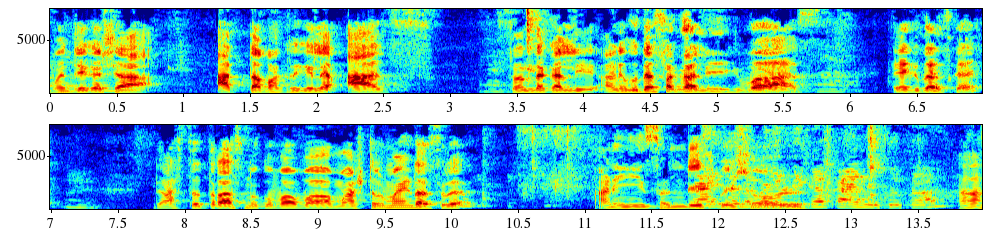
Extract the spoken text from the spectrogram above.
म्हणजे कशा आत्ता भाकरी केल्या आज संध्याकाळी आणि उद्या सकाळी. बस. एकदाच काय. जास्त त्रास नको बाबा मास्टर माइंड असर आणि संडे काय झालं स्पेशल का? काय होत होता? हा.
